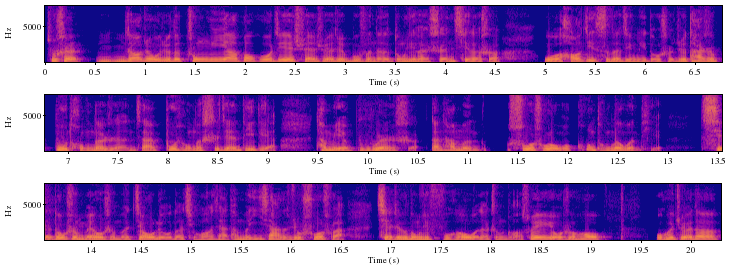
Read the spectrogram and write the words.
就是你你知道，就我觉得中医啊，包括这些玄学这部分的东西很神奇的是，我好几次的经历都是，就他是不同的人在不同的时间地点，他们也不认识，但他们说出了我共同的问题，且都是没有什么交流的情况下，他们一下子就说出来，且这个东西符合我的症状，所以有时候我会觉得，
